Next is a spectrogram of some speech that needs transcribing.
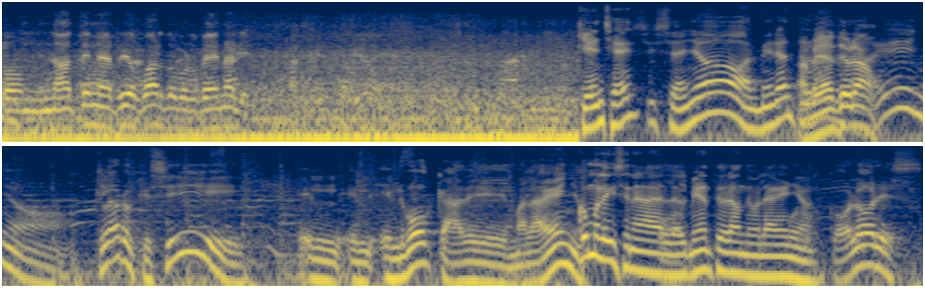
con Atenas Río Cuarto por penales. ¿Quién, Che? Sí, señor, Almirante, Almirante Brown. Malagueño. Claro que sí. El, el- el boca de malagueño. ¿Cómo le dicen al almirante Brown de Malagueño? Colores.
